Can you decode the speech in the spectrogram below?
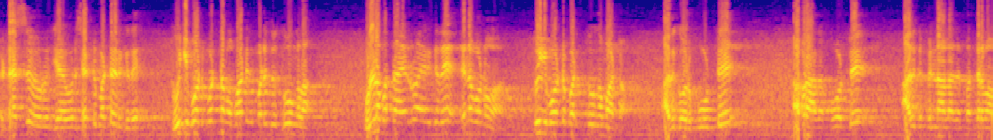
ட்ரெஸ் ஒரு ஒரு செட்டு மட்டும் இருக்குது. தூக்கி போட்டு போட்டு நம்ம பாட்டுக்கு படுத்து தூங்கலாம். உள்ள பத்தாயிரம் ரூபாய் இருக்குது. என்ன பண்ணுவோம்? தூக்கி போட்டு படுத்து தூங்க மாட்டோம். அதுக்கு ஒரு பூட்டு அப்புறம் அதை போட்டு அதுக்கு பின்னால் அதை பத்திரமா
